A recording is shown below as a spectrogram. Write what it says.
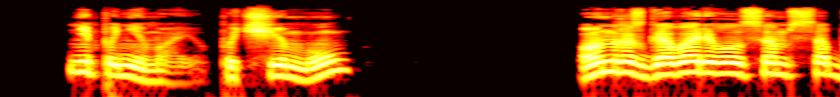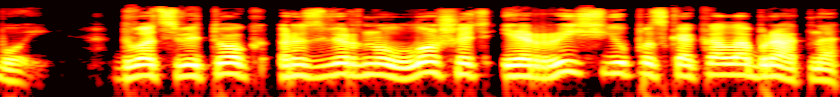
— Не понимаю, почему? Он разговаривал сам с собой. Двоцветок развернул лошадь и рысью поскакал обратно,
